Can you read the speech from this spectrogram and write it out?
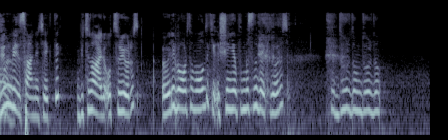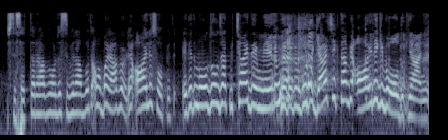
Dün bir sahne çektik. Bütün aile oturuyoruz. Öyle bir ortam oldu ki ışın yapılmasını bekliyoruz. Durdum durdum. İşte Settar abi orada, Sibel abla orada ama bayağı böyle aile sohbeti. E dedim oldu olacak bir çay demleyelim de dedim. Burada gerçekten bir aile gibi olduk yani.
